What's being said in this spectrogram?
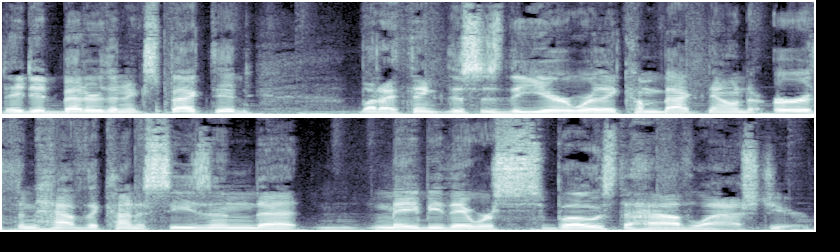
They did better than expected. But I think this is the year where they come back down to earth and have the kind of season that maybe they were supposed to have last year.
